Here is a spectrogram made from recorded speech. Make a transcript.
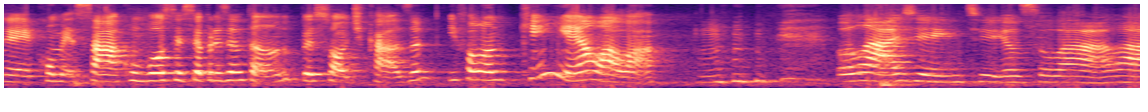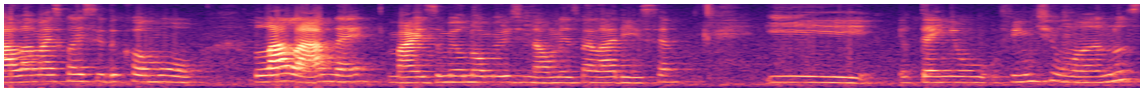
é, começar com você se apresentando pessoal de casa e falando quem é a Lala. Olá, gente. Eu sou a Lala, mais conhecida como Lala, né? Mas o meu nome original mesmo é Larissa. E eu tenho 21 anos,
